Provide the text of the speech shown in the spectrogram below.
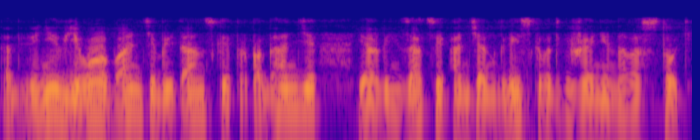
обвинив его в антибританской пропаганде и организации антианглийского движения на Востоке.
